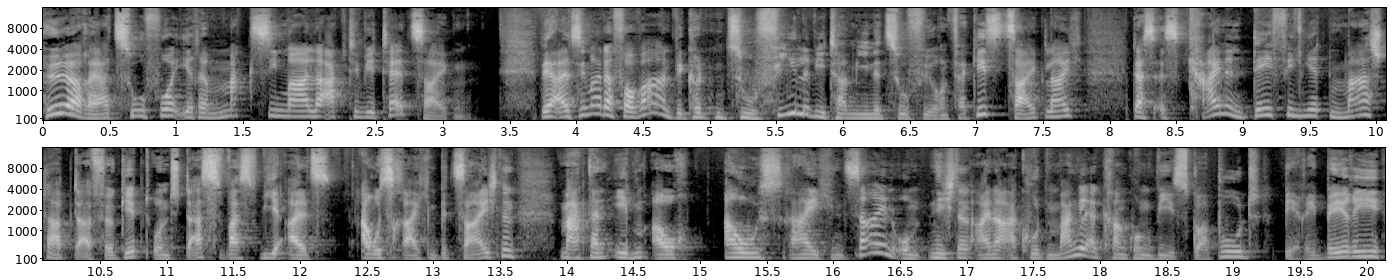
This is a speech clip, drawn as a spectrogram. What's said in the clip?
höherer Zufuhr ihre maximale Aktivität zeigen. Wer als immer davor warnt, wir könnten zu viele Vitamine zuführen, vergisst zeitgleich, dass es keinen definierten Maßstab dafür gibt und das, was wir als ausreichend bezeichnen, mag dann eben auch ausreichend sein, um nicht an einer akuten Mangelerkrankung wie Skorbut, Beriberi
